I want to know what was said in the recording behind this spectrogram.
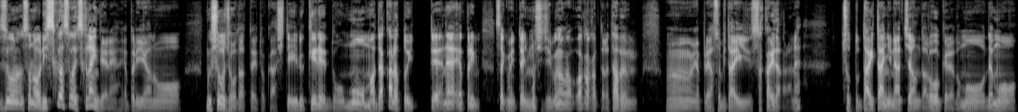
そのそのリスクがすごい少ないんだよね。やっぱりあの無症状だったりとかしているけれどもまあだからといってねやっぱりさっきも言ったようにもし自分が若かったら多分うんやっぱり遊びたい盛りだからね。ちょっと大胆になっちゃうんだろうけれどもでも、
